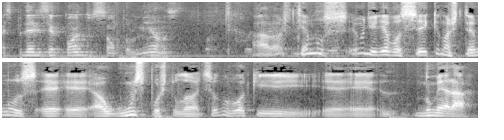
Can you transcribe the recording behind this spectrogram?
Mas poderia dizer quantos são, pelo menos? Ah, nós temos, eu diria a você que nós temos é, é, alguns postulantes, eu não vou aqui é, é, numerar,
